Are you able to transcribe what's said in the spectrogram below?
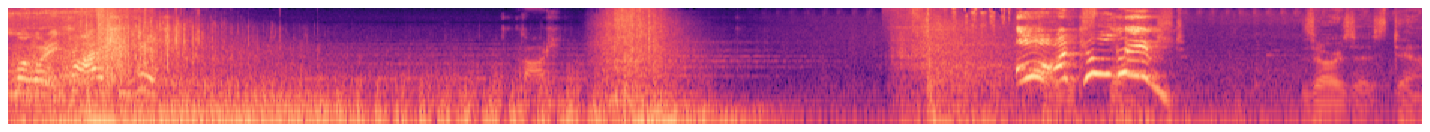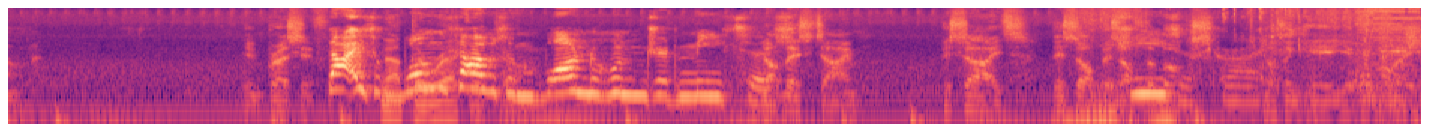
Oh my god, it's actually his. God. Oh, I killed him! Zarza's down. Impressive. That is 1,100 meters. Not this time. Besides, this office Jesus off the books. Christ. Nothing here you can play.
